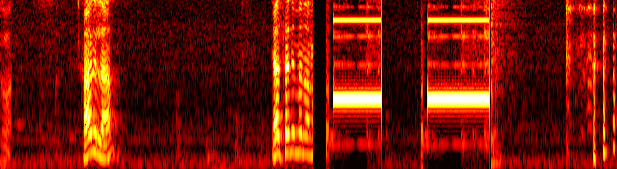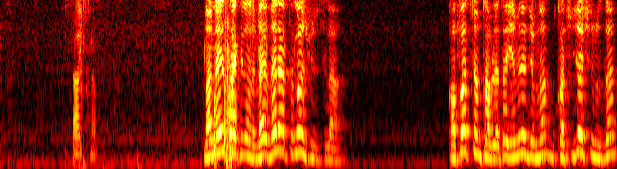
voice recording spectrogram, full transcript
Tamam. Hadi lan. Ya senin ben ana... Bir sakin ol. Lan neye sakin olun? Ver, ver artık lan şu silahı. Kafa atacağım tablete yemin ediyorum lan. Bu kaçıncı açışımız lan?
